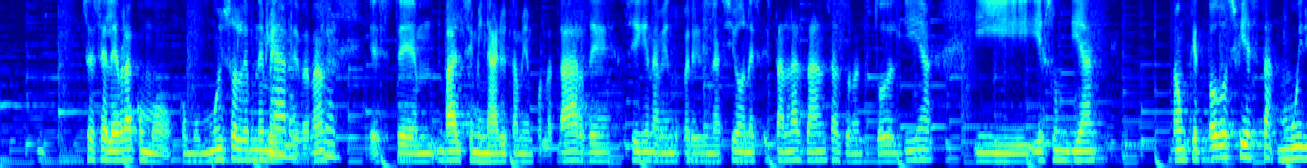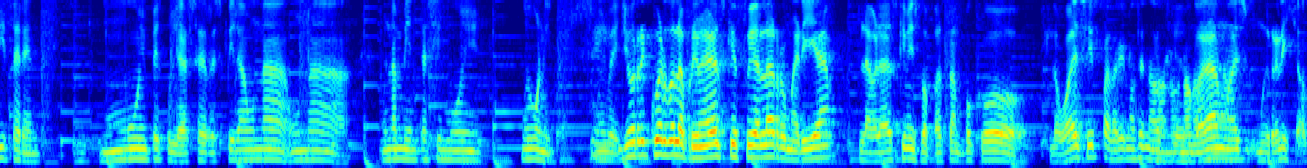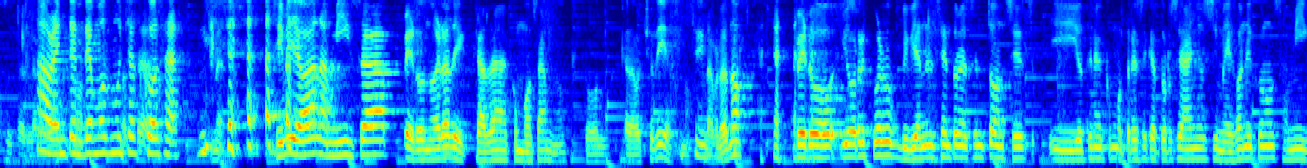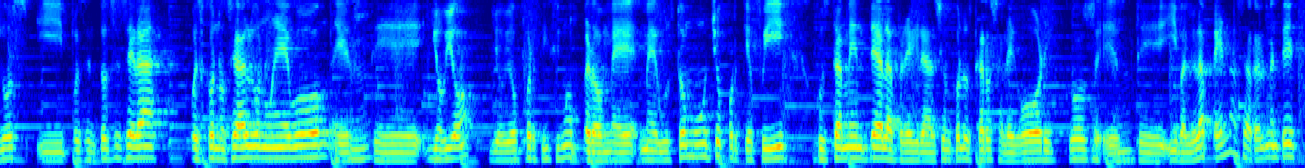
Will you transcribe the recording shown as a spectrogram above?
se celebra como, como muy solemnemente, Claro, ¿verdad? claro. Este, va al seminario también por la tarde, siguen habiendo peregrinaciones, están las danzas durante todo el día y, y es un día, aunque todo es fiesta, muy diferente, muy peculiar, se respira una, una, un ambiente así muy, muy bonito. Sí. muy bello. Yo recuerdo la primera vez que fui a la romería, la verdad es que mis papás tampoco, lo voy a decir, padre, no sé, no, No, no, no no eran nada. muy, religiosos. o sea, la Ahora verdad, no. entendemos O muchas sea, cosas. Sí me llevaban a misa, pero no era de cada, como Sam, ¿no? Todo- cada ocho días, ¿no? Sí, la sí, verdad no. Pero yo recuerdo, vivía en el centro en ese entonces y yo tenía como 13, 14 años y me dejaron ir con unos amigos y pues entonces era pues conocer algo nuevo, este, llovió, llovió fuertísimo, pero me, me gustó mucho porque fui justamente a la peregrinación con los carros alegóricos, este, y valió la pena, o sea, realmente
